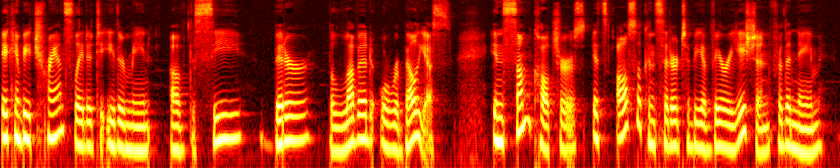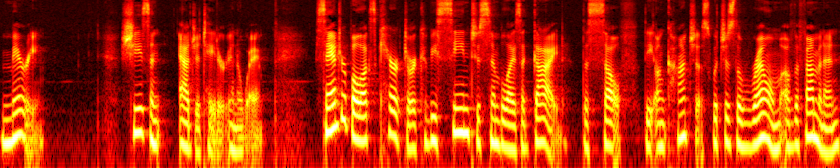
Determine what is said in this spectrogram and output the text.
It can be translated to either mean of the sea, bitter, beloved, or rebellious. In some cultures, it's also considered to be a variation for the name Mary. She's an agitator in a way. Sandra Bullock's character could be seen to symbolize a guide, the self, the unconscious, which is the realm of the feminine,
